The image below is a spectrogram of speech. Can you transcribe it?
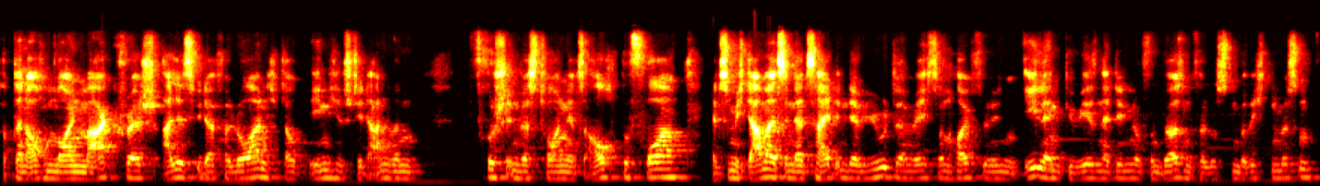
habe dann auch im neuen Marktcrash alles wieder verloren. Ich glaube, ähnliches steht anderen Frischinvestoren jetzt auch bevor. Hättest du mich damals in der Zeit interviewt, dann wäre ich so ein Häufel in Elend gewesen, hätte nur von Börsenverlusten berichten müssen.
